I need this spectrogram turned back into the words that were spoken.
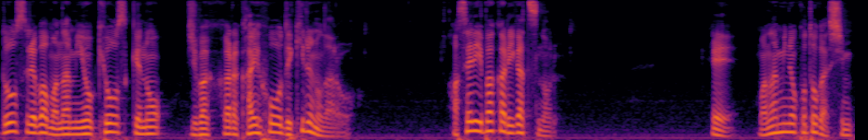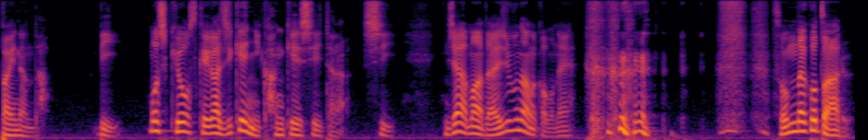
どうすればまなみを京介の呪縛から解放できるのだろう？焦りばかりが募る。A、まなみのことが心配なんだ。B、もし京介が事件に関係していたら。C、じゃあまあ大丈夫なのかもね。そんなことある。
